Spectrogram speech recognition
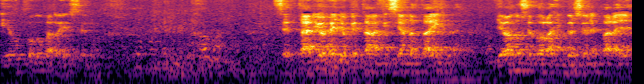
Y es un poco para reírse, ¿no? Sectarios ellos que están aficiando a esta isla, llevándose todas las inversiones para allá.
